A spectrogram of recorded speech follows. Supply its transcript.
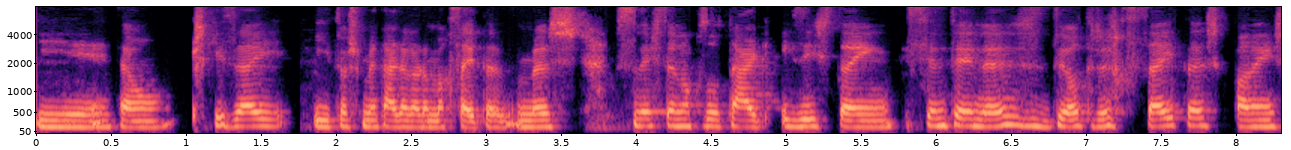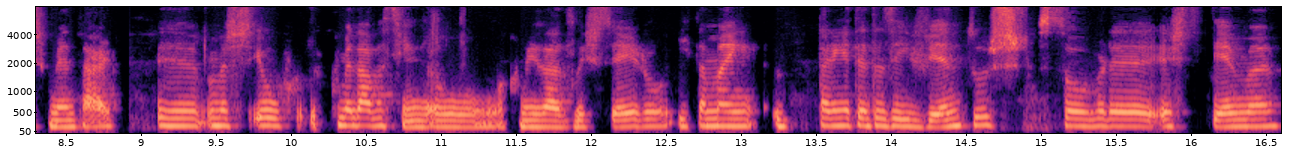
E então pesquisei e estou a experimentar agora uma receita, mas se nesta não resultar, existem centenas de outras receitas que podem experimentar. Eh, mas eu recomendava sim a comunidade de lixeiro e também estarem atentas a eventos sobre este tema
